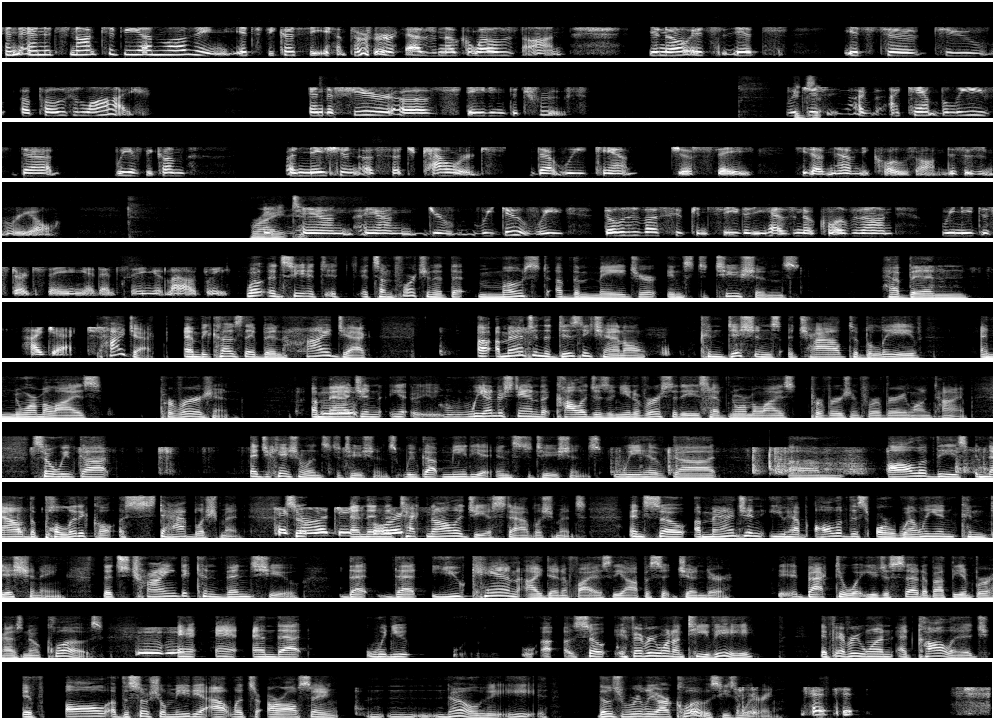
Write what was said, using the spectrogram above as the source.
And and it's not to be unloving. It's because the emperor has no clothes on. You know, it's it's it's to to oppose a lie. And the fear of stating the truth. Which Exa- is I I can't believe that we have become a nation of such cowards that we can't just say he doesn't have any clothes on. This isn't real. Right. And and you're we do. We those of us who can see that he has no clothes on, we need to start saying it and saying it loudly. Well, and see, it, it, it's unfortunate that most of the major institutions have been Hijacked. hijacked. And because they've been hijacked, uh, imagine the Disney Channel conditions a child to believe and normalize perversion. Imagine, you know, we understand that colleges and universities have normalized perversion for a very long time. So we've got educational institutions, we've got media institutions, we have got um, all of these now the political establishment. Technology, so, and then the technology establishments. And so imagine you have all of this orwellian conditioning that's trying to convince you that that you can identify as the opposite gender. Back to what you just said about the emperor has no clothes. And, and, and that when you uh, so if everyone on TV, if everyone at college, if all of the social media outlets are all saying, "N- n- no, he, those really are clothes he's wearing.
